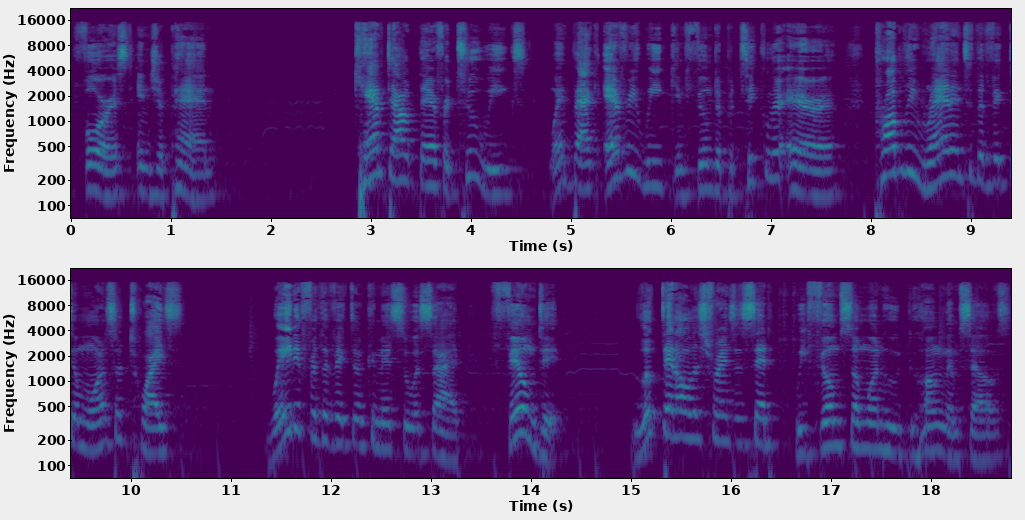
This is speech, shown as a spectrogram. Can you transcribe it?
forest in Japan, camped out there for two weeks, went back every week and filmed a particular area, probably ran into the victim once or twice, waited for the victim to commit suicide, filmed it, looked at all his friends and said, We filmed someone who hung themselves,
